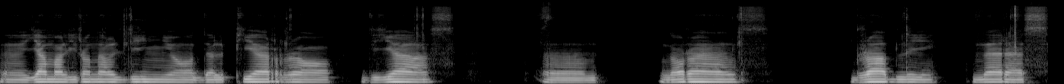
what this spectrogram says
e, Jamali Ronaldinho, Del Piero, Diaz, em, Lorenz, Bradley, Neres.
